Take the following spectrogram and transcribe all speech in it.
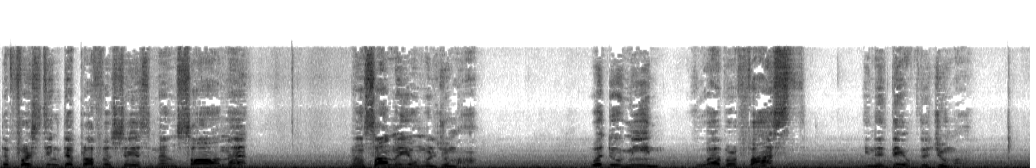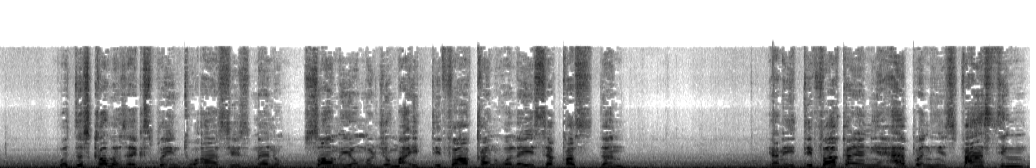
the first thing the Prophet says, "Man sama, man sama yawm al What do you mean? Whoever fasts in the day of the Jum'ah. What the scholars explain to us is, "Man sama yawm al-Jum'ah ittifaqan wa laysa qasdan." Yani ittifaqan, and it. He's fasting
